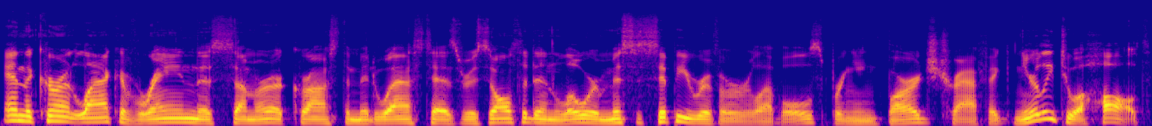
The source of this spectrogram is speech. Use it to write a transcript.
And the current lack of rain this summer across the Midwest has resulted in lower Mississippi River levels, bringing barge traffic nearly to a halt.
